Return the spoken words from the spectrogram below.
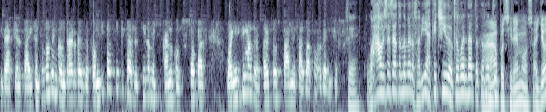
de aquel país. Entonces vas a encontrar desde fonditas típicas de estilo mexicano con sus sopas buenísimas hasta estos panes al vapor deliciosos. Sí. Wow, ese dato no me lo sabía. Qué chido, qué buen dato, qué buen Ah, tip. pues iremos. Ah, Yo,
